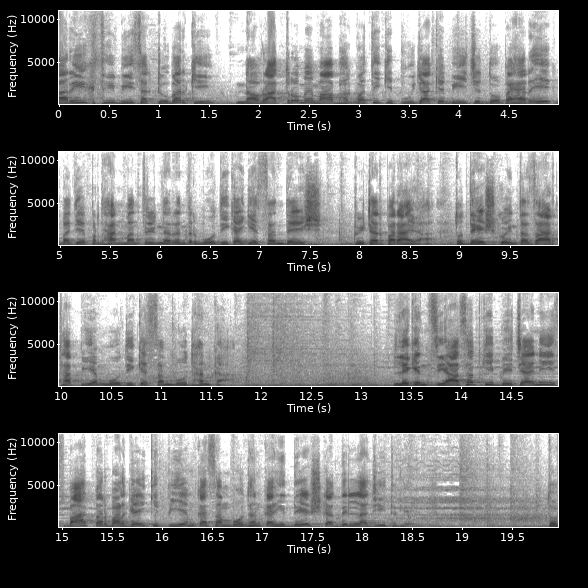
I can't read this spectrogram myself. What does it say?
तारीख थी 20 अक्टूबर की। नवरात्रों में माँ भगवती की पूजा के बीच दोपहर एक बजे प्रधानमंत्री नरेंद्र मोदी का ये संदेश ट्विटर पर आया। तो देश को इंतज़ार था पीएम मोदी के संबोधन का। लेकिन सियासत की बेचैनी इस बात पर बढ़ गई कि पीएम का संबोधन कहीं देश का दिल न जीत ले। तो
